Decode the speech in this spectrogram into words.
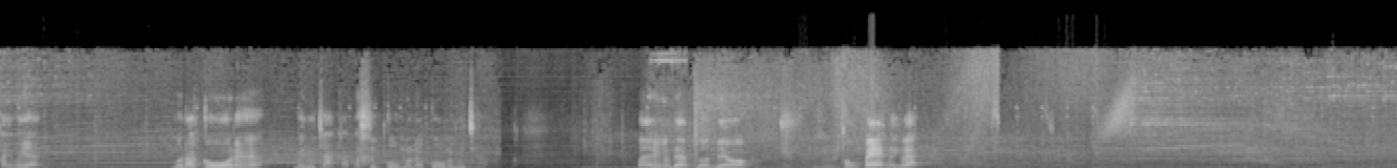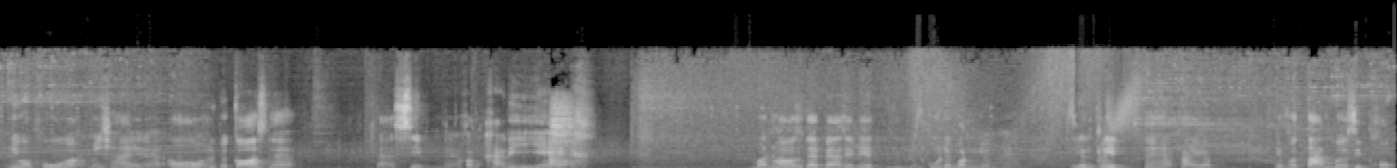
ใครวะเนี่ยโมนาโกนะฮะไม่รู้จักครับโกโมนาโกไม่รู้จัก ไปเป็นคำแบบรวดเร็วอื้อหือธงแปลกเลยอีกแล้วลิเวอร์พูลอะไม่ใช่นะฮะโอ้ลูเปกอสนะฮะ แปดสิบนะค่อนข้างที่จะแย่ บอลทอสเตตแปดสิบนี่เหมือนกูได้บอลเงินนะอังกฤษนะฮะใครครับ เอเวอร์ตันเบอร์สิบหก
